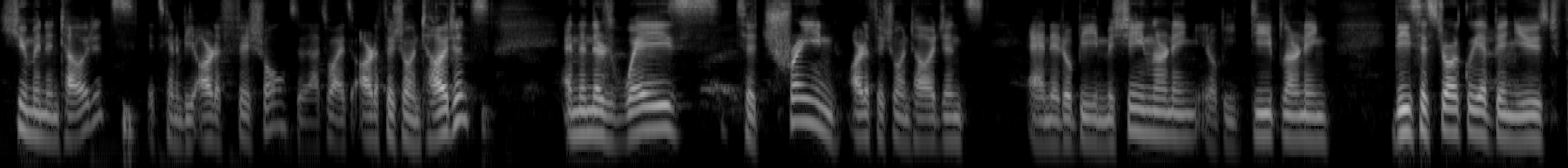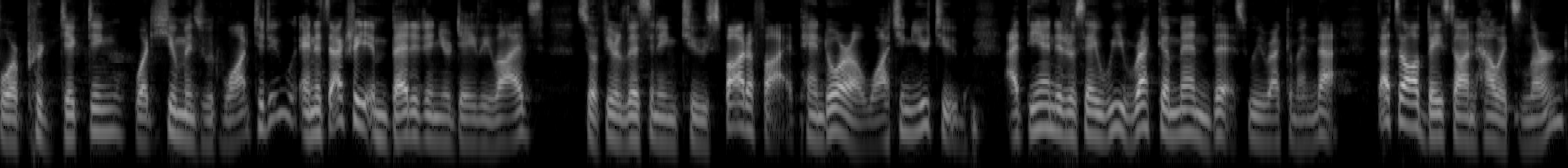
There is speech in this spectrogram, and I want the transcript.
human intelligence. It's going to be artificial, so that's why it's artificial intelligence. And then there's ways to train artificial intelligence, and it'll be machine learning, it'll be deep learning. These historically have been used for predicting what humans would want to do, and it's actually embedded in your daily lives. So if you're listening to Spotify, Pandora, watching YouTube, at the end it'll say, We recommend this, we recommend that. That's all based on how it's learned.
